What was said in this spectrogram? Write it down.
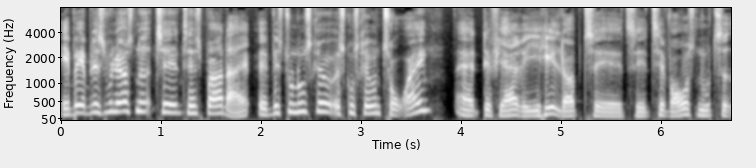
Ebbe, jeg bliver selvfølgelig også nødt til, til at spørge dig. Øh, hvis du nu skrev, skulle skrive en toer, ikke? Af det fjerde rige, helt op til, til, til vores nutid,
